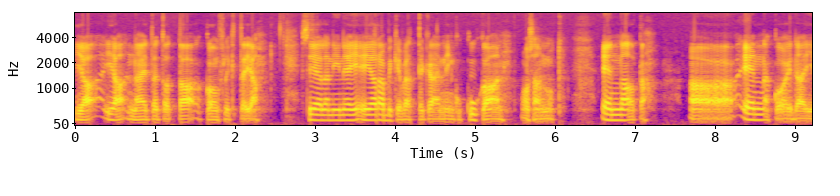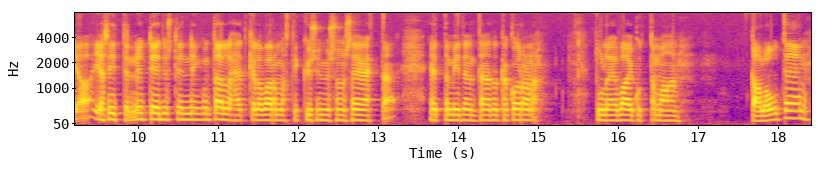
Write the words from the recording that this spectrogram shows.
ja, ja näitä tota, konflikteja siellä, niin ei, ei arabikevättäkään niin kuin kukaan osannut ennalta ää, ennakoida. Ja, ja sitten nyt tietysti niin kuin tällä hetkellä varmasti kysymys on se, että, että miten tämä tota korona tulee vaikuttamaan talouteen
